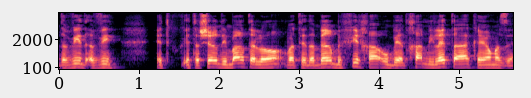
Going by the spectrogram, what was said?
דוד אבי, את, את אשר דיברת לו, ותדבר בפיך ובידך מילאת כיום הזה.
